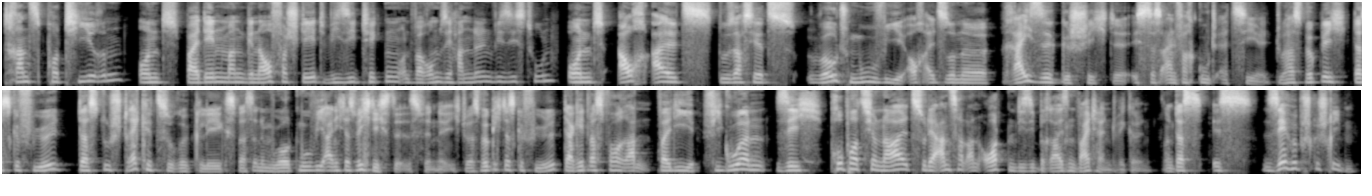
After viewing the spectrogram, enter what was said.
transportieren und bei denen man genau versteht, wie sie ticken und warum sie handeln, wie sie es tun. Und auch als, du sagst jetzt Road Movie, auch als so eine Reisegeschichte ist das einfach gut erzählt. Du hast wirklich das Gefühl, dass du Strecke zurücklegst, was in einem Road Movie eigentlich das Wichtigste ist, finde ich. Du hast wirklich das Gefühl, da geht was voran, weil die Figuren sich proportional zu der Anzahl an Orten, die sie bereisen, weiterentwickeln. Und das ist sehr hübsch geschrieben.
